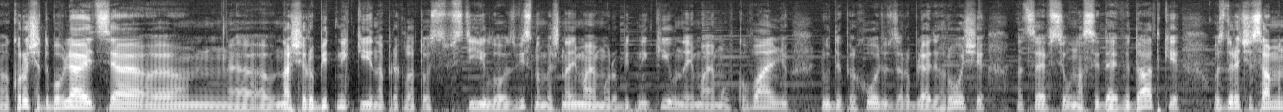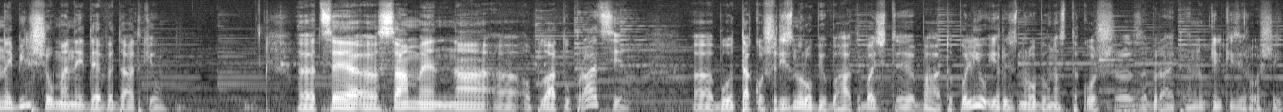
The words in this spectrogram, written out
Е, Коротше, додаються е, е, наші робітники, наприклад, ось в стіло. Звісно, ми ж наймаємо робітників, наймаємо в ковальню, люди приходять, заробляють гроші. На це все у нас йде видатки. Ось, до речі, саме найбільше у мене йде видатків. Це саме на оплату праці. Е, Бо також різноробів багато, бачите, багато полів, і різнороби у нас також е, забирають енну кількість грошей.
